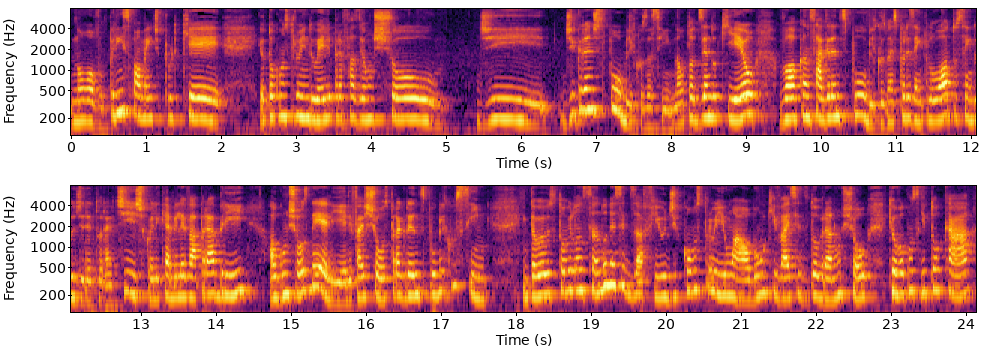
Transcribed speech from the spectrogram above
novo, principalmente porque eu tô construindo ele para fazer um show de, de grandes públicos, assim. Não estou dizendo que eu vou alcançar grandes públicos, mas, por exemplo, o Otto sendo diretor artístico, ele quer me levar para abrir alguns shows dele. E ele faz shows para grandes públicos, sim. Então eu estou me lançando nesse desafio de construir um álbum que vai se desdobrar num show que eu vou conseguir tocar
